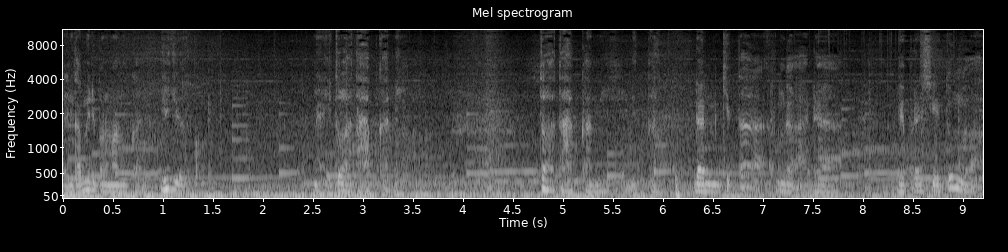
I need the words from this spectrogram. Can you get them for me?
Dan kami dipermalukan jujur. Nah itulah tahap kami. Itulah tahap kami gitu. Dan kita nggak ada depresi itu nggak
